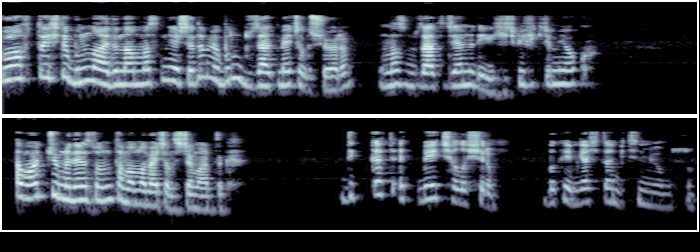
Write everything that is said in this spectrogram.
Bu hafta işte bunun aydınlanmasını yaşadım ve bunu düzeltmeye çalışıyorum. Nasıl düzelteceğimle değil hiçbir fikrim yok. Ama cümlelerin sonunu tamamlamaya çalışacağım artık. Dikkat etmeye çalışırım. Bakayım gerçekten bitinmiyor musun?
